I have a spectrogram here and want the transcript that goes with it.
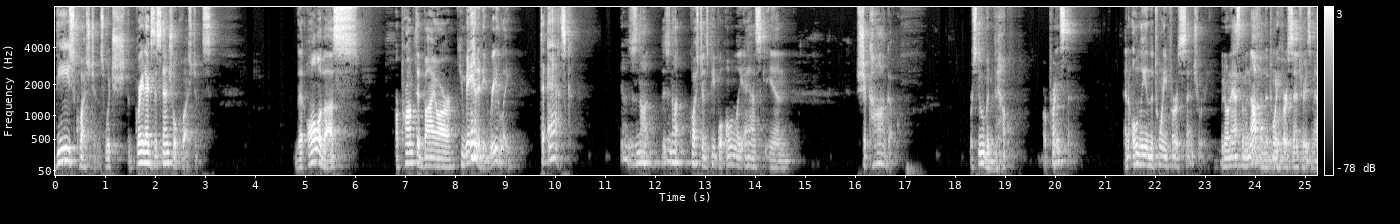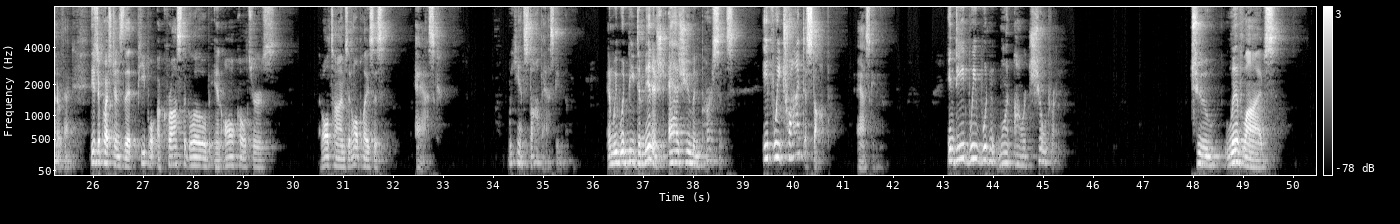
These questions, which the great existential questions that all of us are prompted by our humanity, really, to ask. You know, this, is not, this is not questions people only ask in Chicago or Steubenville or Princeton, and only in the 21st century. We don't ask them enough in the 21st century, as a matter of fact. These are questions that people across the globe, in all cultures, at all times, in all places, ask. We can't stop asking them. And we would be diminished as human persons if we tried to stop asking them. Indeed, we wouldn't want our children to live lives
